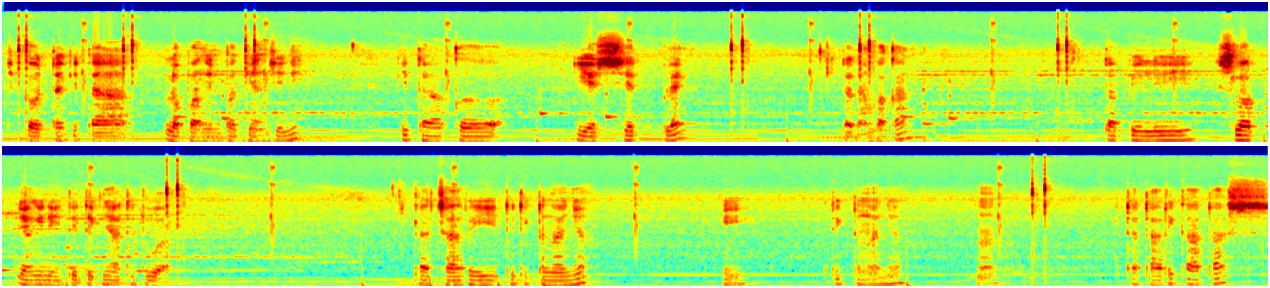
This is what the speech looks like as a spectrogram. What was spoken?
Jika udah kita lubangin bagian sini. Kita ke yes sheet black. Kita tambahkan. Kita pilih slot yang ini titiknya ada dua. Kita cari titik tengahnya. Ini titik tengahnya. Nah kita tarik ke atas.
